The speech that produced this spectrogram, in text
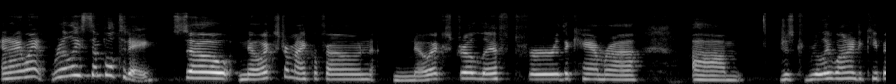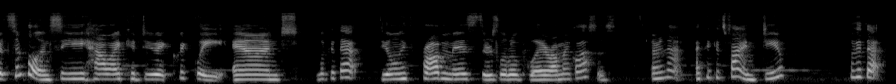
And I went really simple today. So no extra microphone, no extra lift for the camera. Um, just really wanted to keep it simple and see how I could do it quickly. And look at that. The only problem is there's little glare on my glasses. Other than that, I think it's fine. Do you? Look at that.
